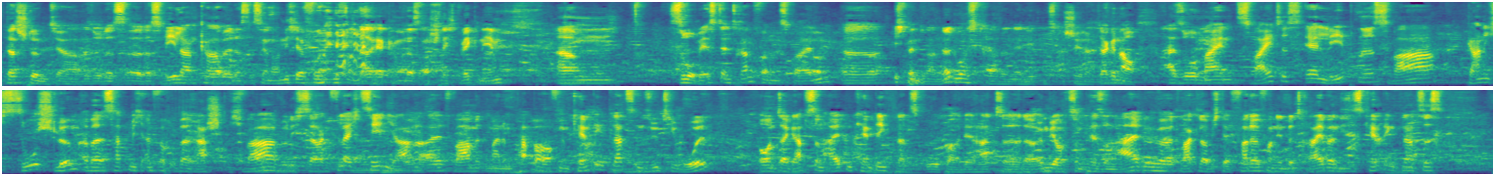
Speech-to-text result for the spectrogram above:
Das stimmt, ja. Also das, äh, das WLAN-Kabel, das ist ja noch nicht erfunden, von daher kann man das auch schlecht wegnehmen. Ähm, So, wer ist denn dran von uns beiden? Äh, ich bin dran, ne? Du hast gerade ein Erlebnis geschildert. Ja, genau. Also mein zweites Erlebnis war gar nicht so schlimm, aber es hat mich einfach überrascht. Ich war, würde ich sagen, vielleicht zehn Jahre alt, war mit meinem Papa auf einem Campingplatz in Südtirol. Und da gab es so einen alten Campingplatz-Opa, der hat äh, da irgendwie auch zum Personal gehört, war, glaube ich, der Vater von den Betreibern dieses Campingplatzes.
